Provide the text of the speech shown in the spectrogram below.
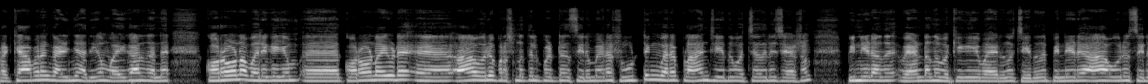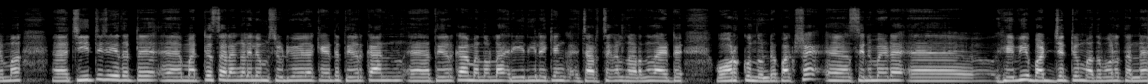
പ്രഖ്യാപനം കഴിഞ്ഞ് അധികം വൈകാതെ തന്നെ കൊറോണ വരികയും കൊറോണയുടെ ആ, ഒരു പ്രശ്നത്തിൽപ്പെട്ട് സിനിമയുടെ ഷൂട്ടിംഗ് വരെ പ്ലാൻ ചെയ്തു വെച്ചതിന് ശേഷം പിന്നീട് അത് വേണ്ടെന്ന് വെക്കുകയുമായിരുന്നു ചെയ്തത്. പിന്നീട് ആ ഒരു സിനിമ ചീറ്റ് ചെയ്തിട്ട് മറ്റ് സ്ഥലങ്ങളിലും സ്റ്റുഡിയോയിലൊക്കെ ആയിട്ട് തീർക്കാൻ തീർക്കാം എന്നുള്ള രീതിയിലേക്കും ചർച്ചകൾ നടന്നതായിട്ട് ഓർക്കുന്നുണ്ട്. പക്ഷെ സിനിമയുടെ ഹെവി ബഡ്ജറ്റും അതുപോലെ തന്നെ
